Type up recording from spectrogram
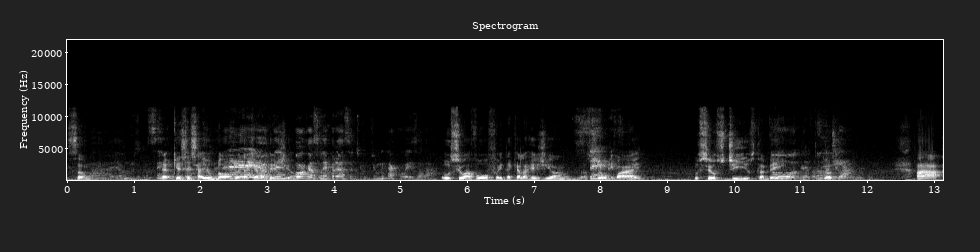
São, Ah, eu. É porque você saiu nova É, daquela eu região. tenho poucas lembranças de, muita coisa lá. O seu avô foi daquela região, o seu pai, os seus tios também. Tudo, tudo lá. Ah,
